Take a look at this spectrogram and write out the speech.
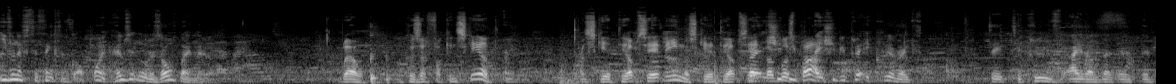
even if they think they've got a point, how's it not resolved by now? Well, because they're fucking scared. They're scared to upset me, they're scared to upset it should, Douglas be, Park. it should be pretty clear, like, to, to prove either that they, they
